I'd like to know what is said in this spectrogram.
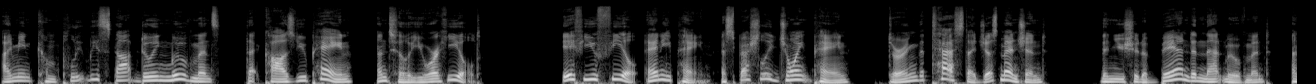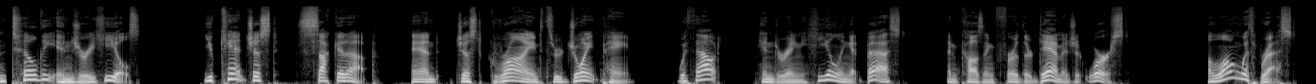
I mean completely stop doing movements that cause you pain until you are healed. If you feel any pain, especially joint pain, during the test I just mentioned, then you should abandon that movement until the injury heals. You can't just suck it up and just grind through joint pain without hindering healing at best and causing further damage at worst. Along with rest,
